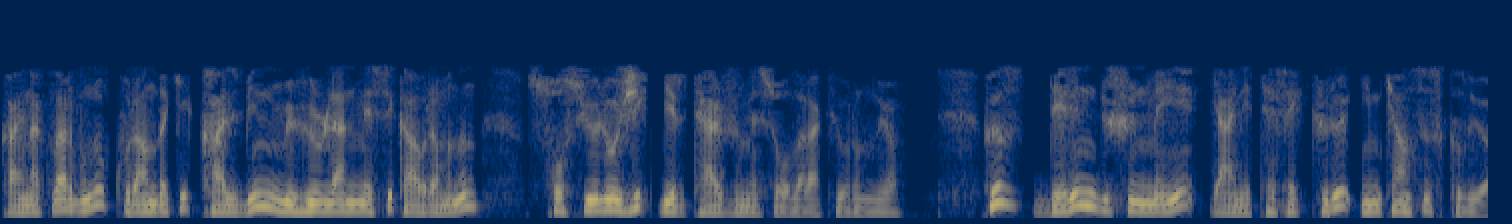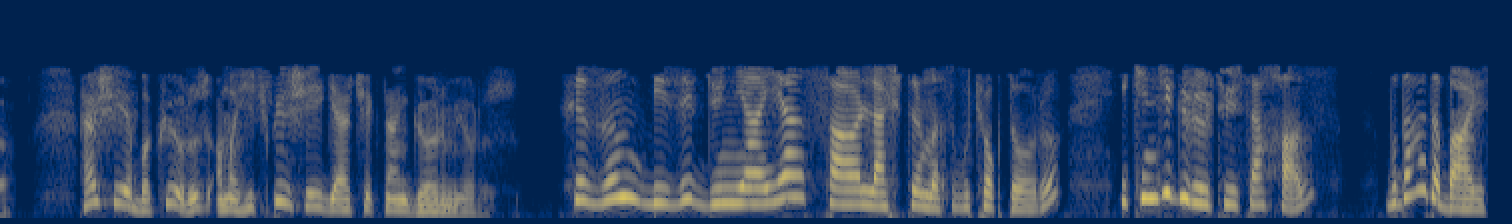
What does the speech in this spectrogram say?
kaynaklar bunu Kur'an'daki kalbin mühürlenmesi kavramının sosyolojik bir tercümesi olarak yorumluyor. Hız, derin düşünmeyi yani tefekkürü imkansız kılıyor. Her şeye bakıyoruz ama hiçbir şeyi gerçekten görmüyoruz. Hızın bizi dünyaya sağırlaştırması bu çok doğru. İkinci gürültü ise haz. Bu daha da bariz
